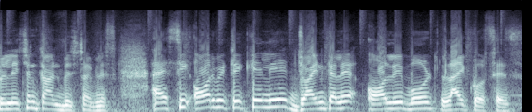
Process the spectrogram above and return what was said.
relation can't be establish ऐसी और भी ट्रिक के लिए ज्वाइन कर ले ऑल बोर्ड लाइव कोर्सेज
